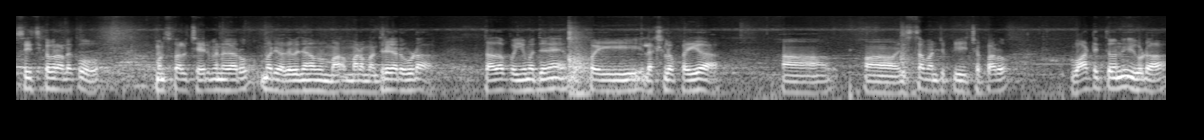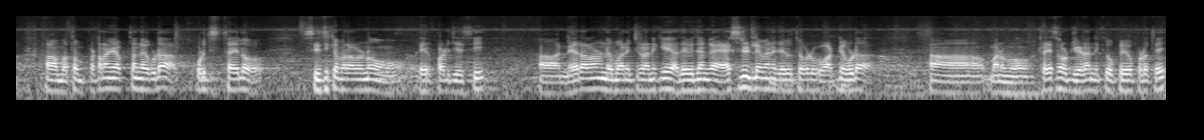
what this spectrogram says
సీసీ కెమెరాలకు మున్సిపల్ చైర్మన్ గారు మరియు అదేవిధంగా మన- మన మంత్రి గారు కూడా దాదాపు ఈ మధ్యనే ముప్పై లక్షలకు పైగా ఇస్తామని చెప్పి చెప్పారు. వాటితోని కూడా మొత్తం పట్టణ వ్యాప్తంగా కూడా పూర్తి స్థాయిలో సీసీ కెమెరాలను ఏర్పాటు చేసి నేరాలను నివారించడానికి అదేవిధంగా యాక్సిడెంట్లు ఏమైనా జరిగితే కూడా వాటిని కూడా మనము ట్రేస్ అవుట్ చేయడానికి ఉపయోగపడతాయి.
